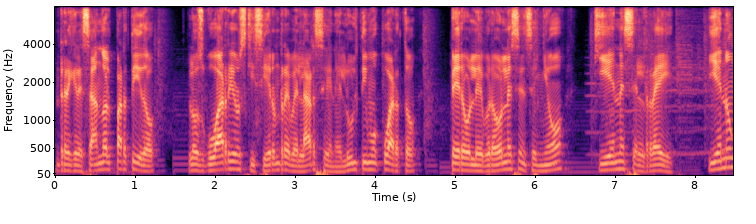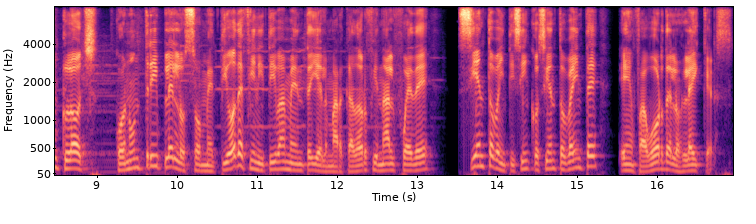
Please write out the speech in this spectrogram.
Regresando al partido, los Warriors quisieron rebelarse en el último cuarto, pero LeBron les enseñó quién es el rey, y en un clutch, con un triple, los sometió definitivamente y el marcador final fue de 125-120 en favor de los Lakers.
